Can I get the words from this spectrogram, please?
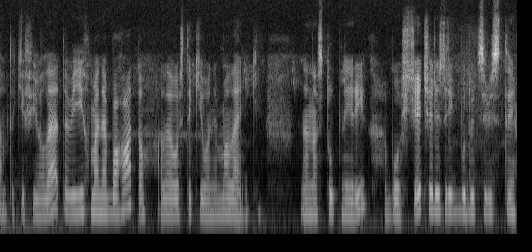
Там такі фіолетові. Їх в мене багато, але ось такі вони маленькі. На наступний рік або ще через рік будуть цвісти.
